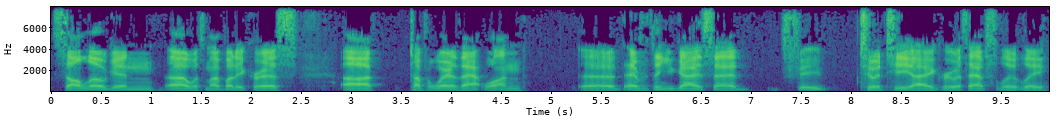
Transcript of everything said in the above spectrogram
Saw Logan uh, with my buddy Chris. Uh, Tupperware that one. Uh, everything you guys said to a T, I agree with absolutely.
